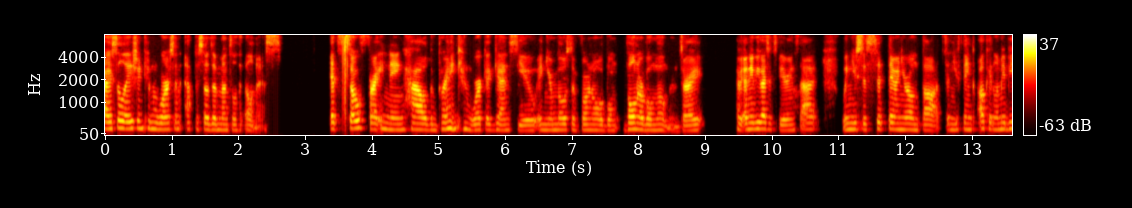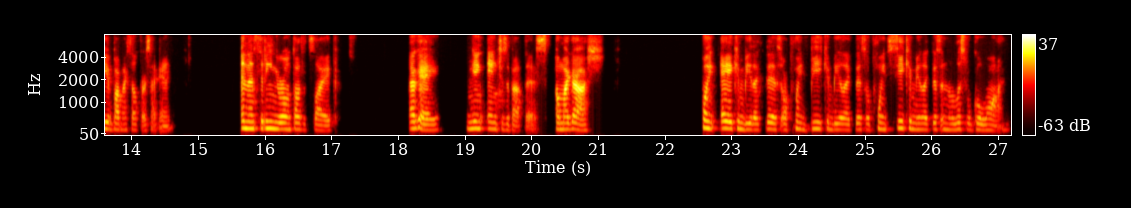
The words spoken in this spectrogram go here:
isolation can worsen episodes of mental illness. It's so frightening how the brain can work against you in your most vulnerable vulnerable moments, right? Have any of you guys experienced that? When you just sit there in your own thoughts and you think, okay, let me be by myself for a second. And then sitting in your own thoughts, it's like, okay, I'm getting anxious about this. Oh my gosh. point A can be like this, or point B can be like this, or point C can be like this, and the list will go on.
